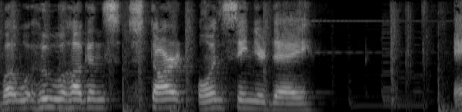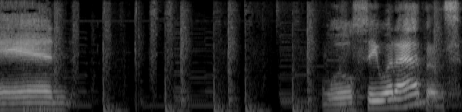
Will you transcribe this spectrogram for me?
What? Who will Huggins start on senior day? And we'll see what happens.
